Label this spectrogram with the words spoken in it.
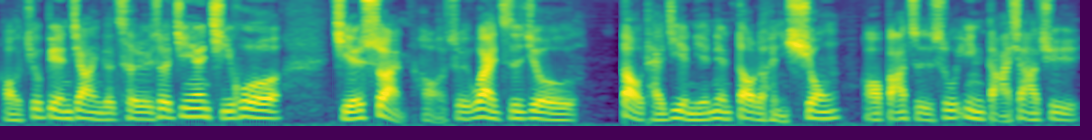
哦，就变这样一个策略。所以今天期货结算，好，所以外资就到台积电连连到的很凶，哦，把指数硬打下去，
